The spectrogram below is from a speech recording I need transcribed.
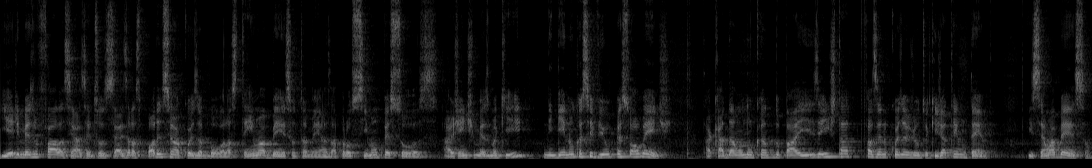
E ele mesmo fala assim, as redes sociais elas podem ser uma coisa boa, elas têm uma bênção também, elas aproximam pessoas. A gente mesmo aqui, ninguém nunca se viu pessoalmente. Tá cada um num canto do país e a gente tá fazendo coisa junto aqui já tem um tempo. Isso é uma bênção.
